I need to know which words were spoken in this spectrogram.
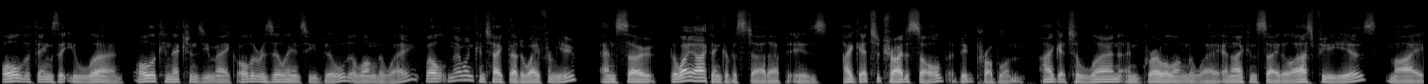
all the things that you learn, all the connections you make, all the resilience you build along the way, well, no one can take that away from you. And so the way I think of a startup is I get to try to solve a big problem. I get to learn and grow along the way. And I can say the last few years, my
